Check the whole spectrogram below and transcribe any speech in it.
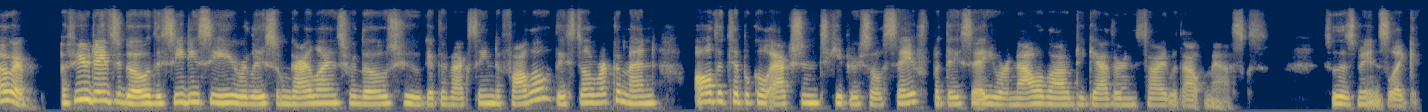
okay a few days ago, the CDC released some guidelines for those who get the vaccine to follow. They still recommend all the typical action to keep yourself safe, but they say you are now allowed to gather inside without masks. So this means like,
